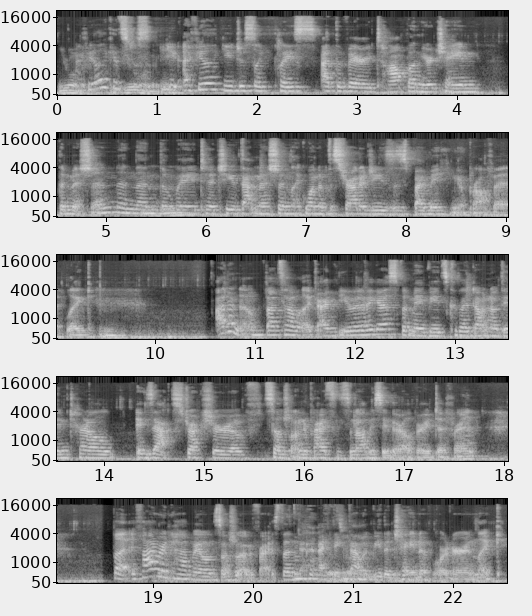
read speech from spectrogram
you want? I feel like it's just. You, I feel like you just like place at the very top on your chain the mission, and then the way to achieve that mission, like one of the strategies, is by making a profit. Like. I don't know. That's how like I view it, I guess. But maybe it's because I don't know the internal exact structure of social enterprises, and obviously they're all very different. But if I were to have my own social enterprise, then mm-hmm. I think that would be the chain of order and like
